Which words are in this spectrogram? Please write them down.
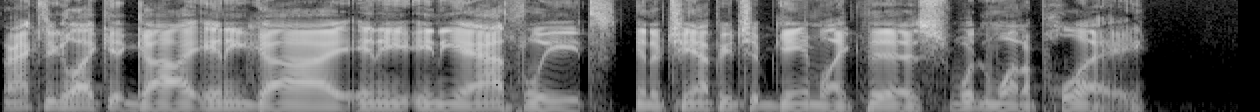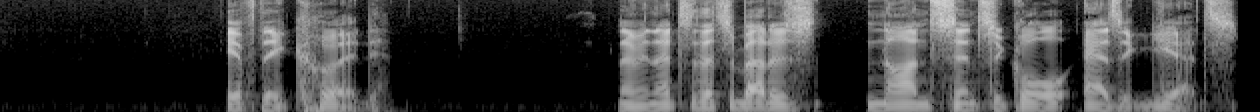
Acting like a guy, any guy, any any athlete in a championship game like this wouldn't want to play if they could. I mean, that's that's about as nonsensical as it gets.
